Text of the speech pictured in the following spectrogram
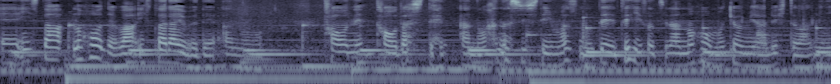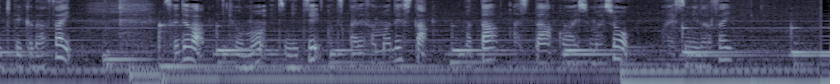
えー、インスタの方ではインスタライブであの顔ね顔出してあの話していますので是非そちらの方も興味ある人は見に来てください。それでは今日も一日お疲れ様でした。また明日お会いしましょう。おやすみなさい。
